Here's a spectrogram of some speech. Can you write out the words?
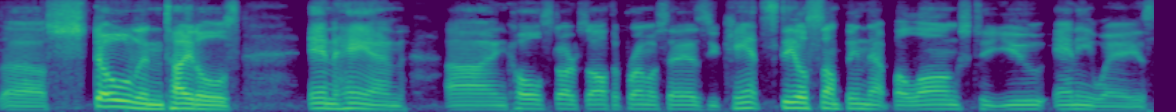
uh, stolen titles in hand. Uh, and Cole starts off the promo says, "You can't steal something that belongs to you, anyways."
